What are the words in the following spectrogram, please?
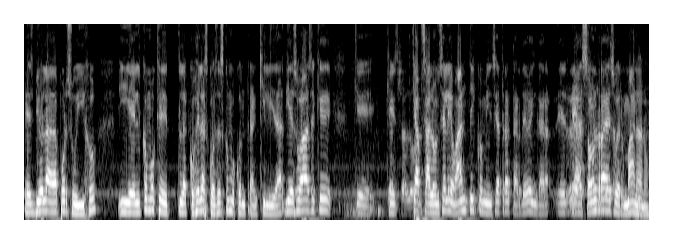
es violada por su hijo y él como que la, coge las cosas como con tranquilidad y eso hace que, que, Que que, Absalón- que Absalón se levante y comience a tratar de vengar eh, la deshonra de su hermano. Claro.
